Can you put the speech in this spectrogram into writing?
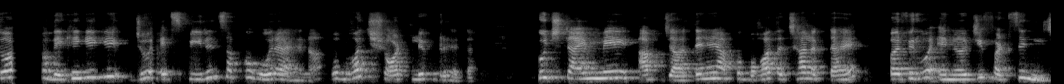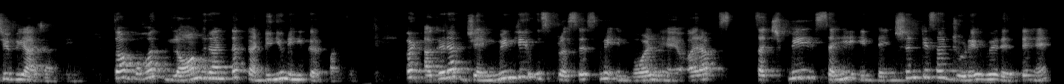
तो आप देखेंगे कि जो एक्सपीरियंस आपको हो रहा है ना, वो बहुत शॉर्ट लिव्ड रहता है। कुछ टाइम में आप जाते हैं, आपको बहुत अच्छा लगता है, पर फिर वो एनर्जी फट से नीचे भी आ जाती है। तो आप बहुत लॉन्ग रन तक कंटिन्यू नहीं कर पाते। बट अगर आप जेन्यनली उस प्रोसेस में इन्वॉल्व हैं और आप सच में सही इंटेंशन के साथ जुड़े हुए रहते हैं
